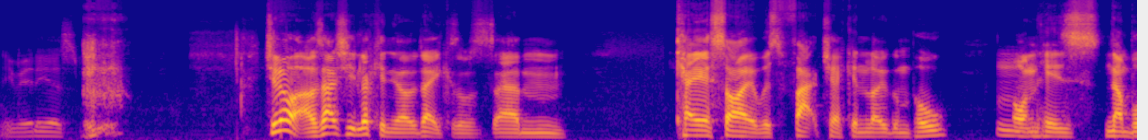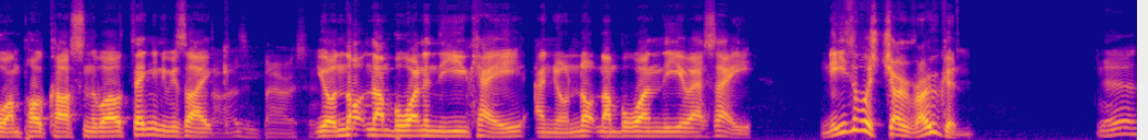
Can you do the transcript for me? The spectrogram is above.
He really is. Do you know what? I was actually looking the other day because I was um, KSI was fact checking Logan Paul. Mm. on his number one podcast in the world thing, and he was like, oh, embarrassing. "You're not number one in the UK, and you're not number one in the USA. Neither was Joe Rogan." Yeah.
